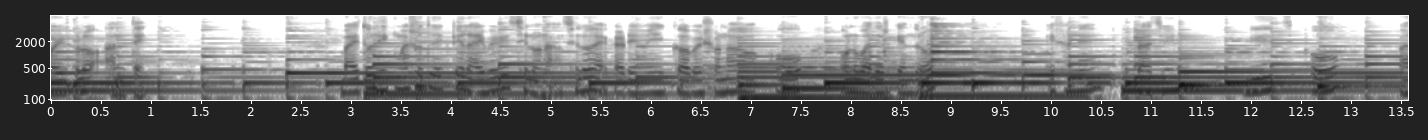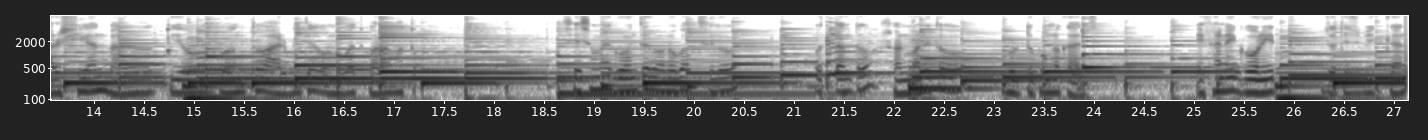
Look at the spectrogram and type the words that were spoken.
বইগুলো আনতে। বাইতুল হিকমা শুধু একটি লাইব্রেরি ছিল না, ছিল একাডেমিক গবেষণা ও অনুবাদের কেন্দ্র। এখানে প্রাচীন গ্রিক ও পার্সিয়ান ভারতীয় গ্রন্থ আরবিতে অনুবাদ করা হতো। সে সময় গ্রন্থের অনুবাদ ছিল অত্যন্ত সম্মানিত ও গুরুত্বপূর্ণ কাজ। এখানে গণিত, জ্যোতিষবিজ্ঞান,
